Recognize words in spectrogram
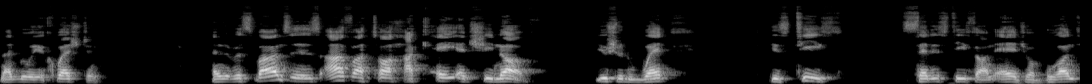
not really a question. And the response is, Afatah hakei et shinav. You should wet his teeth, set his teeth on edge or blunt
